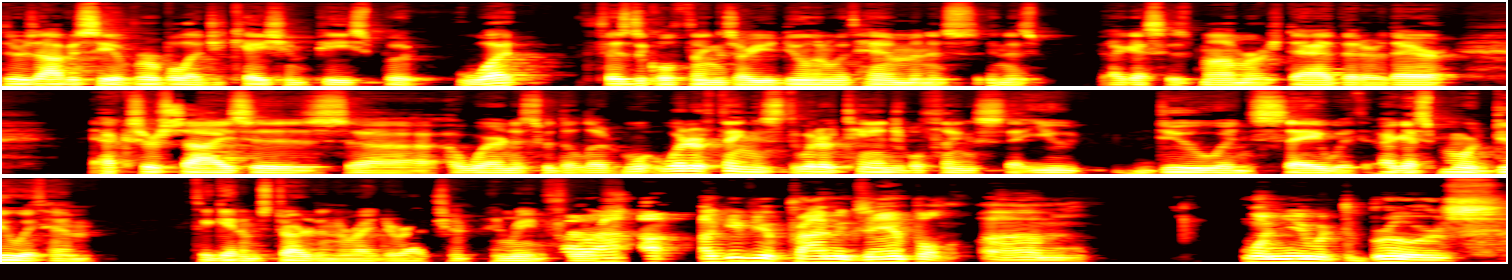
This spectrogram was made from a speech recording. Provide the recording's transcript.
there's obviously a verbal education piece, but what physical things are you doing with him and his and his I guess his mom or his dad that are there? Exercises, uh, awareness with the liver. What are things? What are tangible things that you do and say with? I guess more do with him to get him started in the right direction and reinforce. Uh, I'll, I'll, give you a prime example. Um, one year with the Brewers,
